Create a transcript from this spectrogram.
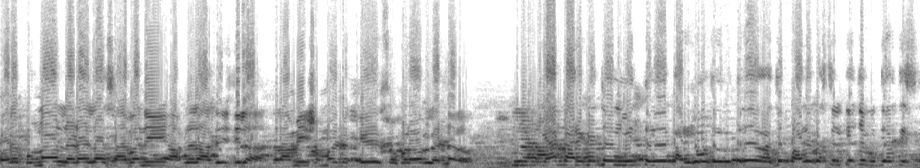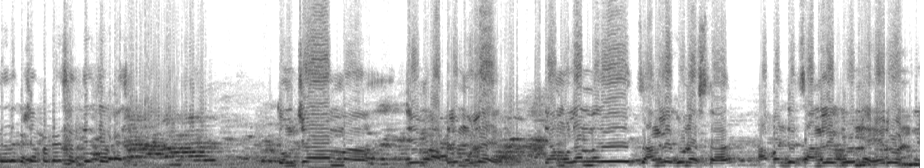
परत पुन्हा लढायला साहेबांनी आपल्याला आदेश दिला तर आम्ही शंभर टक्के सोबळावर लढणार आहोत. या कार्यक्रमाच्या निमित्ताने कार्यक्रमाच्या निमित्ताने जे पालक असतील किंवा जे विद्यार्थी असतील त्यांना कशा प्रकारे संदेश द्यावा? तुमच्या जे आपली मुलं आहेत त्या मुलांमध्ये चांगले गुण असतात. आपण ते चांगले गुण हेरून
